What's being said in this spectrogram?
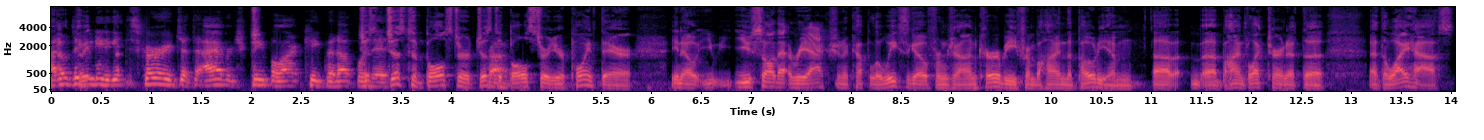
I don't think I mean, we need to get discouraged that the average people aren't keeping up with just it. just to bolster just to bolster your point there you know you you saw that reaction a couple of weeks ago from John Kirby from behind the podium uh, uh, behind the lectern at the at the White House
